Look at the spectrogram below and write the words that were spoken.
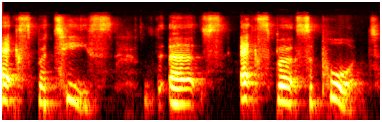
expertise, uh, expert support.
